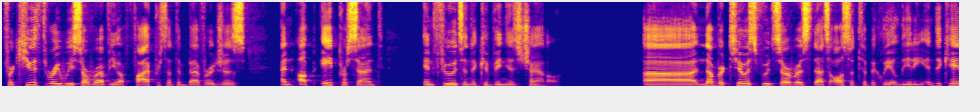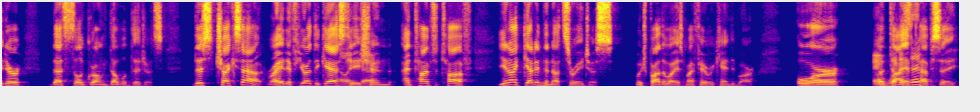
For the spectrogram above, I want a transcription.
For Q3, we saw revenue up 5% in beverages and up 8% in foods in the convenience channel. Uh, number two is food service. That's also typically a leading indicator. That's still growing double digits. This checks out, right? If you're at the gas like station that. and times are tough, you're not getting the Nuts Outrageous, which, by the way, is my favorite candy bar, or Hey, a Diet? Pepsi.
